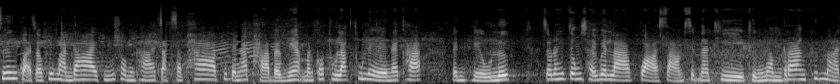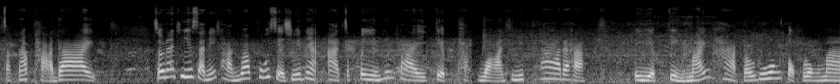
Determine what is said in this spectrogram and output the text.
ซึ่งกว่าจะขึ้นมาได้คุณผู้ชมคะ จากสภาพที่เป็นหน้าผาแบบนี้มันก็ทุลักทุเลนะคะ เป็นเหวลึก เจ้าหน้าที่ต้องใช้เวลากว่า 30 นาทีถึงนำร่างขึ้นมาจากหน้าผาได้ เจ้าหน้าที่สันนิษฐานว่าผู้เสียชีวิตเนี่ยอาจจะปีนขึ้นไปเก็บผักหวานที่นิพลาดนะคะไปเหยียบกิ่งไม้หักแล้วร่วงตกลงมา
